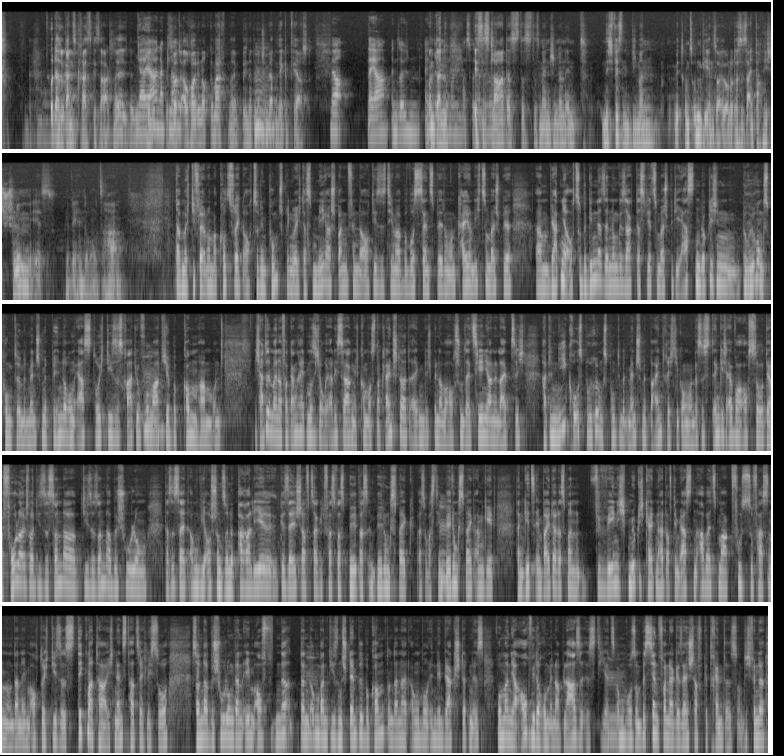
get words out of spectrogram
Oder also ganz krass gesagt. Ne? Ja, ja, na klar. Das wird auch heute noch gemacht. Ne? Behinderte mhm. Menschen werden weggepfercht. Ja, naja, in solchen Einrichtungen. Und dann ist es klar, dass, dass, dass Menschen dann eben nicht wissen, wie man mit uns umgehen soll oder dass es einfach nicht schlimm ist, eine Behinderung zu haben. Da möchte ich vielleicht auch noch mal kurz vielleicht auch zu dem Punkt springen, weil ich das mega spannend finde, auch dieses Thema Bewusstseinsbildung. Und Kai und ich zum Beispiel, ähm, wir hatten ja auch zu Beginn der Sendung gesagt, dass wir zum Beispiel die ersten wirklichen Berührungspunkte mit Menschen mit Behinderung erst durch dieses Radioformat mhm. hier bekommen haben. Und ich hatte in meiner Vergangenheit, muss ich auch ehrlich sagen, ich komme aus einer Kleinstadt eigentlich, bin aber auch schon seit zehn Jahren in Leipzig, hatte nie groß Berührungspunkte mit Menschen mit Beeinträchtigungen. Und das ist, denke ich, einfach auch so der Vorläufer dieses Sonder, diese Sonderbeschulung. Das ist halt irgendwie auch schon so eine Parallelgesellschaft, sage ich fast, was, Bild, was im Bildungszweig, also was den mhm. Bildungszweig angeht. Dann geht es eben weiter, dass man wenig Möglichkeiten hat, auf dem ersten Arbeitsmarkt Fuß zu fassen und dann eben auch durch dieses Stigmata, ich nenne es tatsächlich so, Sonderbeschulung dann eben auf, ne, dann mhm. irgendwann diesen Stempel bekommt und dann halt irgendwo in den Werkstätten ist, wo man ja auch wiederum in einer Blase ist, die jetzt mhm. irgendwo so ein bisschen von der Gesellschaft getrennt ist. Und ich finde,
